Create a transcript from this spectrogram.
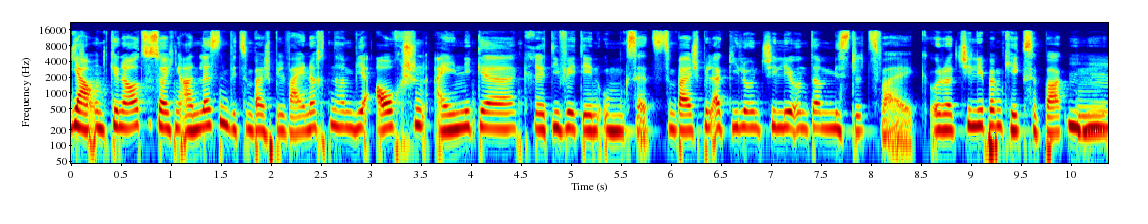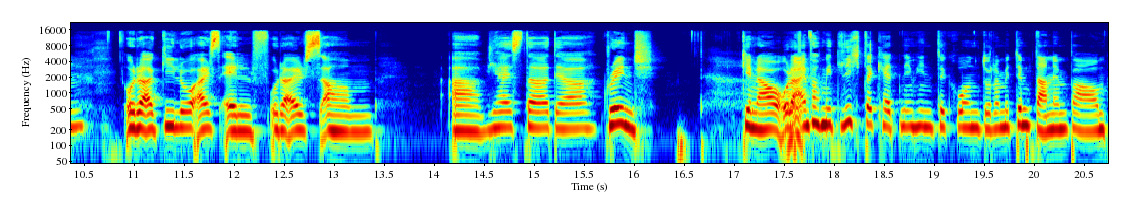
Ja, und genau zu solchen Anlässen wie zum Beispiel Weihnachten haben wir auch schon einige kreative Ideen umgesetzt. Zum Beispiel Agilo und Chili unterm Mistelzweig oder Chili beim Keksebacken mhm. oder Agilo als Elf oder als ähm, ah, wie heißt da, der Grinch. Genau, oder einfach mit Lichterketten im Hintergrund oder mit dem Tannenbaum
